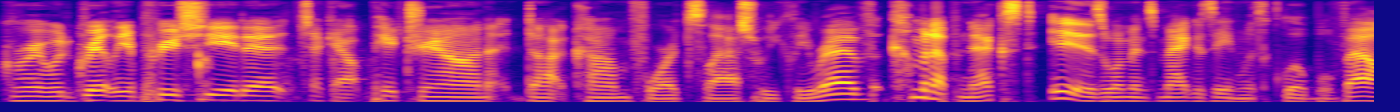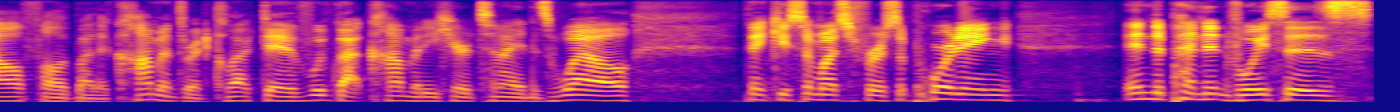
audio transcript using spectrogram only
Gre- would greatly appreciate it. Check out patreon.com forward slash weekly rev. Coming up next is Women's Magazine with Global Val, followed by the Common Thread Collective. We've got comedy here tonight as well. Thank you so much for supporting independent voices.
